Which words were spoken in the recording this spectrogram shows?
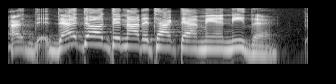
I, that dog did not attack that man neither.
